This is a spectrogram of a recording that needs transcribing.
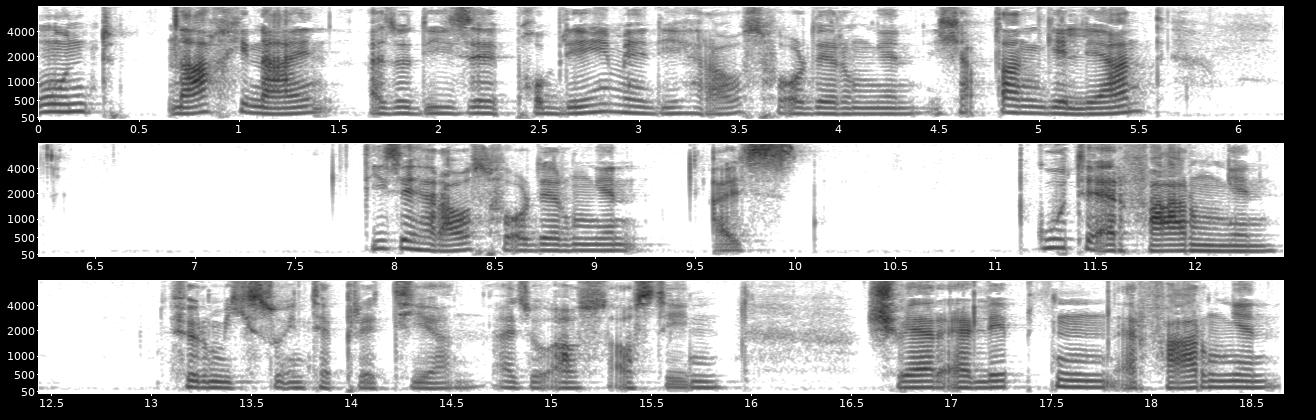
Und nachhinein, also diese Probleme, die Herausforderungen, ich habe dann gelernt, diese Herausforderungen als gute Erfahrungen für mich zu interpretieren. Also aus, aus den schwer erlebten Erfahrungen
